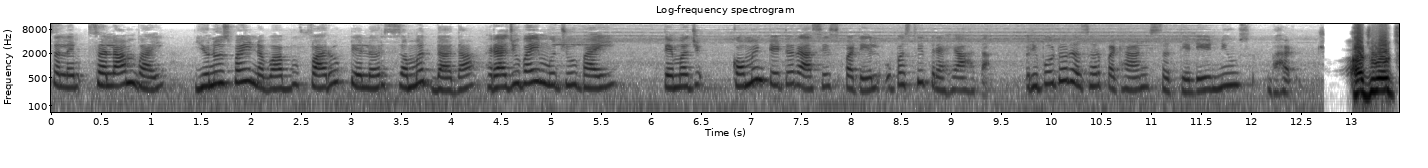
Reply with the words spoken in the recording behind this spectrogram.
સલેમ, સલામભાઈ, યુનુસભાઈ નવાબ, ફારૂક ટેલર સમદ દાદા, રાજુભાઈ મુજુભાઈ તેમજ કોમેન્ટેટર આશિષ પટેલ ઉપસ્થિત રહ્યા હતા. Reporter Azhar Pathan Satya day news, Bharat. આજરોજ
